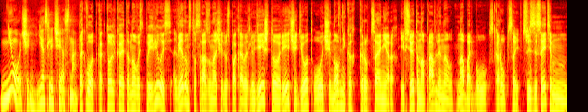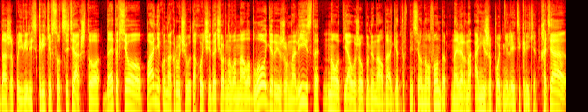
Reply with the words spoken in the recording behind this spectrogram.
не очень, если честно. Так вот, как только эта новость появилась, ведомства сразу начали успокаивать людей, что речь идет о чиновниках-коррупционерах. И все это направлено на борьбу с коррупцией. В связи с этим даже появились крики в соцсетях, что да это все панику накручивают охочие до черного нала блогеры и журналисты. Но вот я уже упоминал, да, агентов пенсионного фонда. Наверное, они же подняли эти крики. Хотя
